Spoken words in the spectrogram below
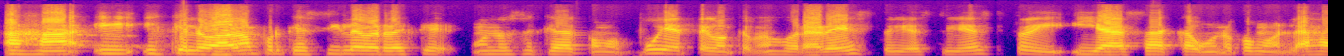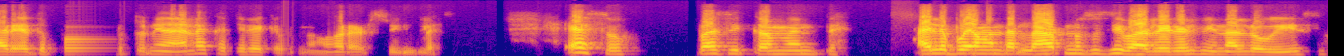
Ajá, y, y que lo hagan porque sí, la verdad es que uno se queda como, puya, tengo que mejorar esto y esto y esto, y, y ya saca uno como las áreas de oportunidad en las que tiene que mejorar su inglés. Eso, básicamente. Ahí les voy a mandar la app, no sé si Valeria al final lo hizo.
